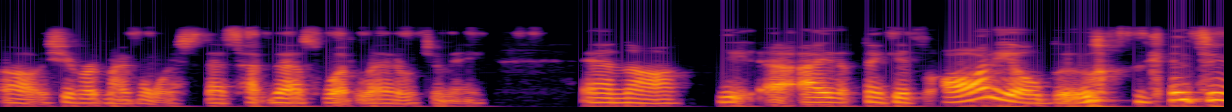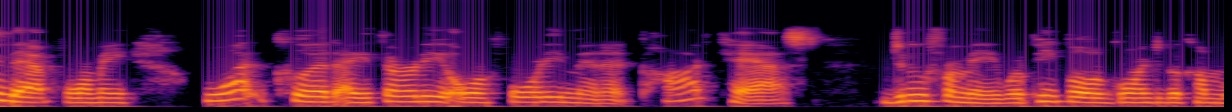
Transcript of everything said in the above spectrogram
uh, she heard my voice. That's how, that's what led her to me. And uh, the, i think if Audioboo can do that for me what could a 30 or 40 minute podcast do for me where people are going to become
